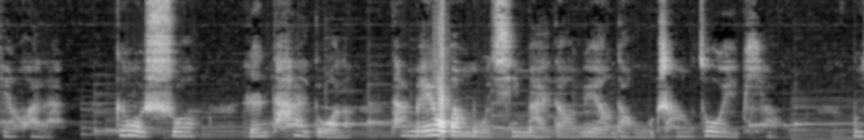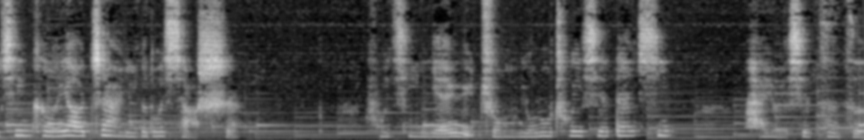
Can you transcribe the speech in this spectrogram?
电话来，跟我说人太多了，他没有帮母亲买到岳阳到武昌的座位票，母亲可能要站一个多小时。父亲言语中流露出一些担心，还有一些自责。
